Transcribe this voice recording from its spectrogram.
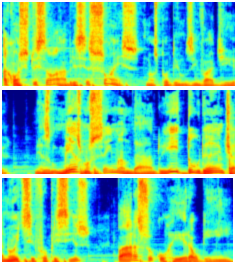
a Constituição abre exceções. Nós podemos invadir mesmo, mesmo sem mandado e durante a noite, se for preciso, para socorrer alguém,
